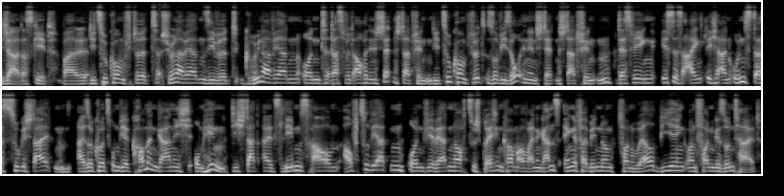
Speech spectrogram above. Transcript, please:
Ja, das geht, weil die Zukunft wird schöner werden, sie wird grüner werden und das wird auch in den Städten stattfinden. Die Zukunft wird sowieso in den Städten stattfinden. Deswegen ist es eigentlich an uns, das zu gestalten. Also kurzum, wir kommen gar nicht umhin, die Stadt als Lebensraum aufzuwerten und wir werden noch zu sprechen kommen auf eine ganz enge Verbindung von Wellbeing und von Gesundheit.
